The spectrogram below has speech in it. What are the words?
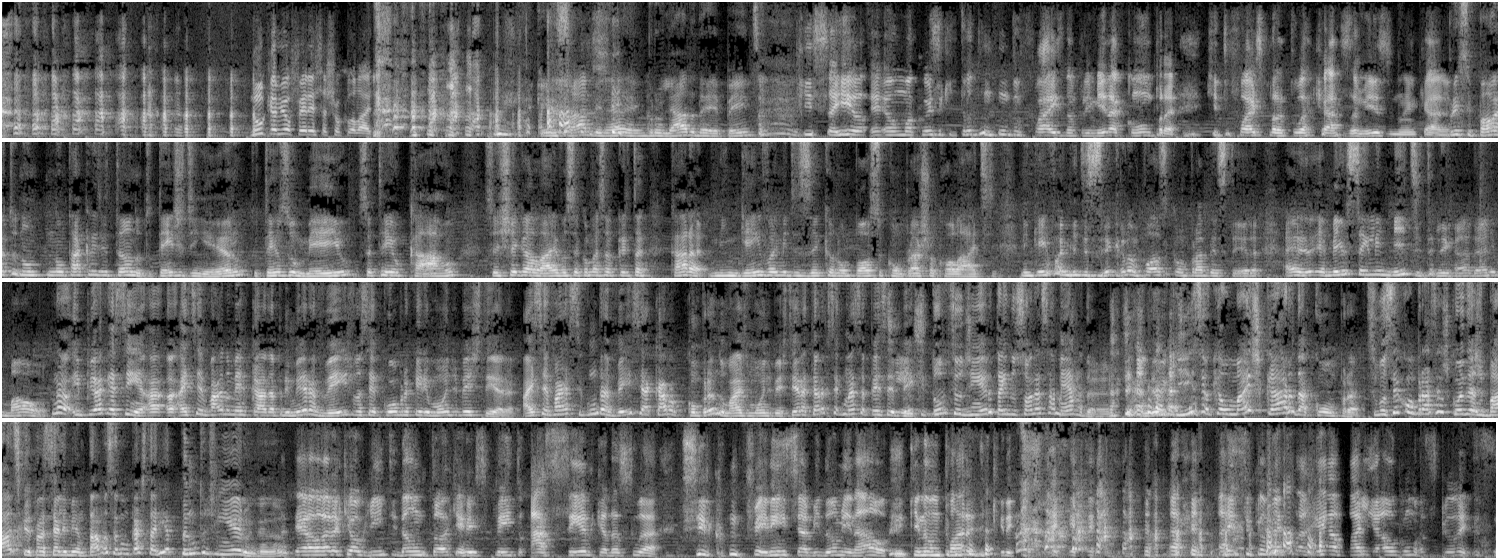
Nunca me ofereça chocolate. Quem sabe, né? Embrulhado de repente. Isso aí é é uma coisa que todo mundo faz na primeira compra que tu faz pra tua casa mesmo, né, O cara? principal é tu não, não tá acreditando. Tu tens dinheiro, tu tens o meio, você tem o carro, você chega lá e você começa a acreditar. Cara, ninguém vai me dizer que eu não posso comprar chocolate. Ninguém vai me dizer que eu não posso comprar besteira. É, é meio sem limite, tá ligado? É animal. Não, e pior que assim, a- a- aí você vai no mercado a primeira vez, você compra aquele monte de besteira. Aí você vai a segunda vez e acaba comprando mais um monte de besteira, até a hora que você começa a perceber que todo o seu dinheiro tá indo só nessa merda. Entendeu? E que isso é o que é o mais caro da compra. Se você comprasse as coisas básicas pra se alimentar, você não gastaria tanto dinheiro, entendeu? Até a hora que alguém te dá um toque a respeito acerca da sua circunferência abdominal que não para de crescer. Aí você começa a reavaliar algumas coisas.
